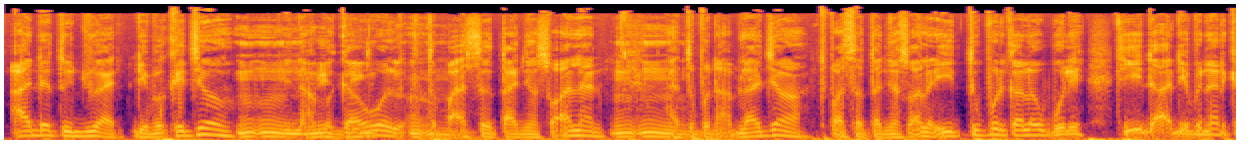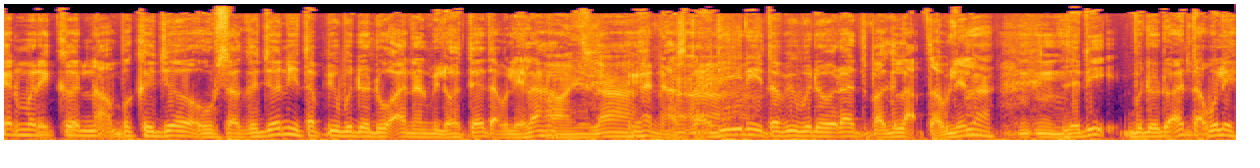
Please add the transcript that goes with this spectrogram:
Ada tujuan Dia bekerja Mm-mm, Dia nak bergaul Mm-mm. Terpaksa tanya soalan Mm-mm. Ataupun nak belajar Terpaksa tanya soalan Itu pun kalau boleh Tidak dibenarkan mereka Nak bekerja Urusan kerja ni Tapi dalam bilik hotel Tak boleh lah Ah, yelah. kan, Nak Ah. study ni Tapi berdua-duaan tempat gelap Tak boleh lah. Jadi berdua-duaan tak boleh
